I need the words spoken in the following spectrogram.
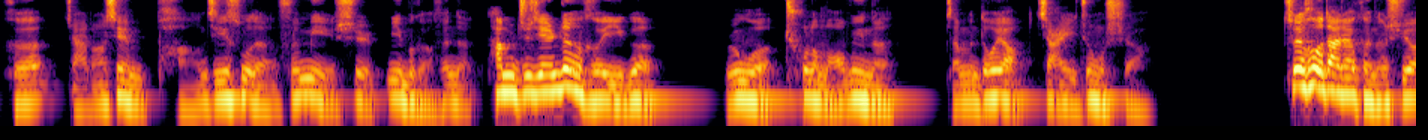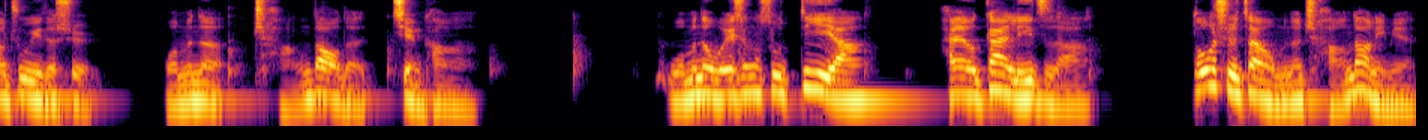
和甲状腺旁激素的分泌是密不可分的，它们之间任何一个如果出了毛病呢，咱们都要加以重视啊。最后大家可能需要注意的是我们的肠道的健康啊，我们的维生素 D 啊，还有钙离子啊，都是在我们的肠道里面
